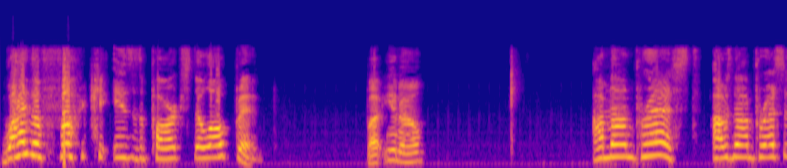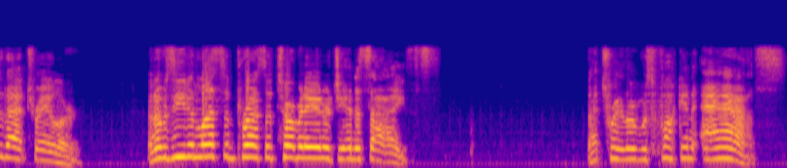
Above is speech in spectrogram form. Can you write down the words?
why the fuck is the park still open? But, you know, I'm not impressed. I was not impressed with that trailer. And I was even less impressed with Terminator Genisys. That trailer was fucking ass.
